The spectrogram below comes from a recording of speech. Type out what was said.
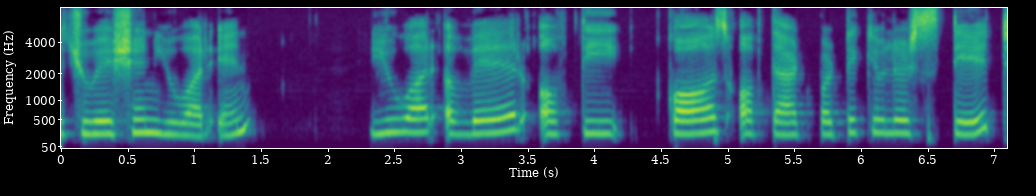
situation you are in you are aware of the cause of that particular state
